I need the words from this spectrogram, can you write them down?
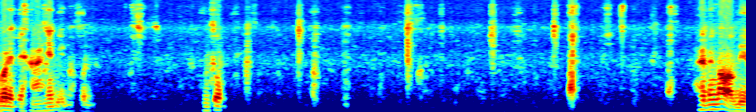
บ่ได้ไปหาเฮ็ดอื่นมาคนจบให้เป็นนอกดี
